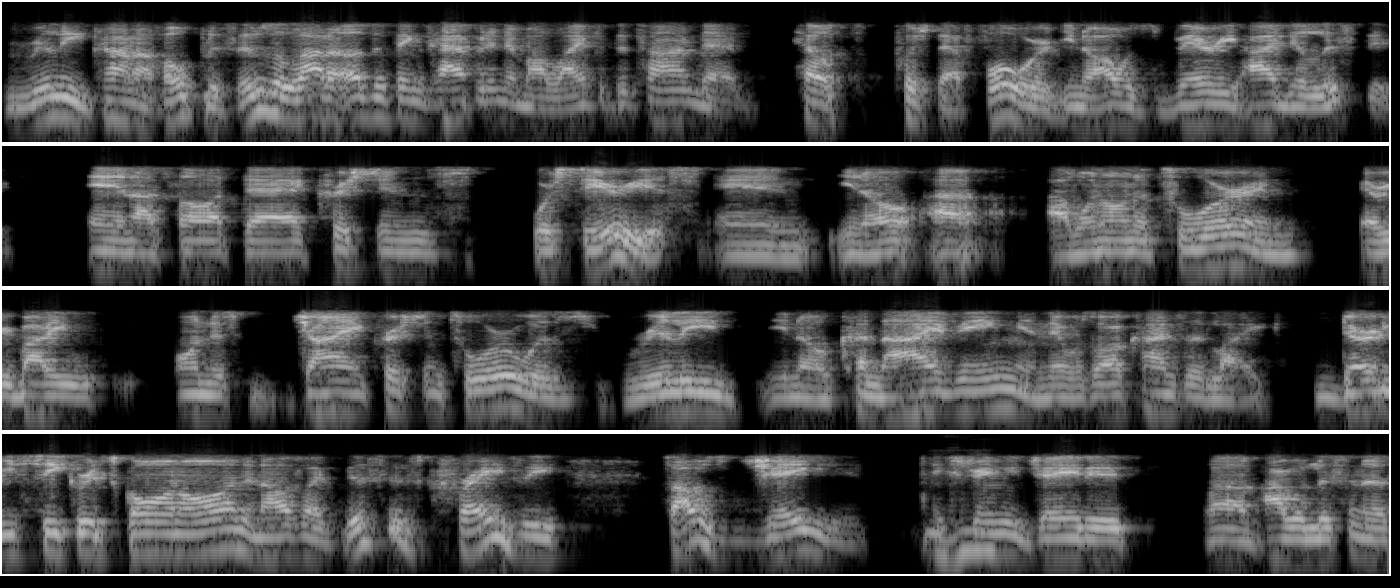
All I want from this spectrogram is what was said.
really kind of hopeless. There was a lot of other things happening in my life at the time that helped push that forward. You know, I was very idealistic and I thought that Christians were serious. And, you know, I, I went on a tour and everybody on this giant Christian tour was really, you know, conniving and there was all kinds of like dirty secrets going on. And I was like, this is crazy. So I was jaded, mm-hmm. extremely jaded. Um, I would listen to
